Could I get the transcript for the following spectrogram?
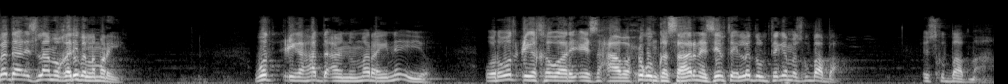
bada alislaamu hariiban la marayo wadciga hadda aanu marayna iyo war wadciga khawaarij ay saxaaba xukunka saaranay seefta ila dul tegeen ma isku baabba? Isku baab ma aha.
